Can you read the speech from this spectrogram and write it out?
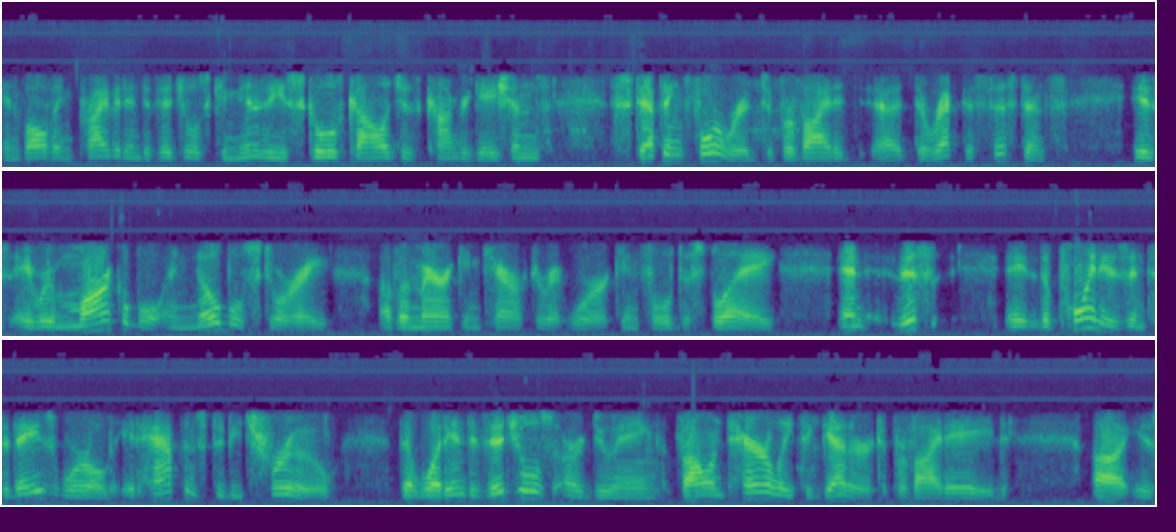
involving private individuals, communities, schools, colleges, congregations stepping forward to provide uh, direct assistance is a remarkable and noble story of American character at work in full display. And this, uh, the point is, in today's world, it happens to be true that what individuals are doing voluntarily together to provide aid uh, is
